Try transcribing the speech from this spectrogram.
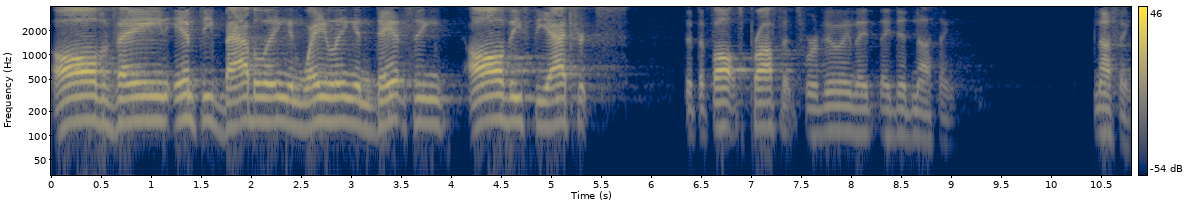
All the vain, empty babbling and wailing and dancing, all these theatrics that the false prophets were doing, they, they did nothing. Nothing.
